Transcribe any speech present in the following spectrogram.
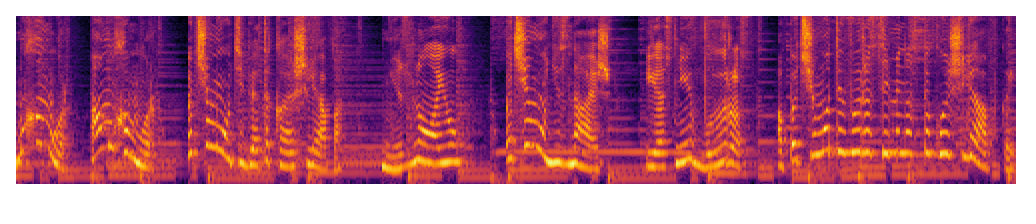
«Мухомор, а мухомор, почему у тебя такая шляпа?» «Не знаю». «Почему не знаешь?» «Я с ней вырос». «А почему ты вырос именно с такой шляпкой?»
